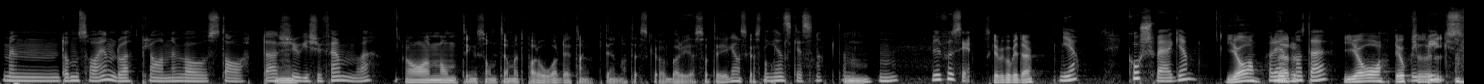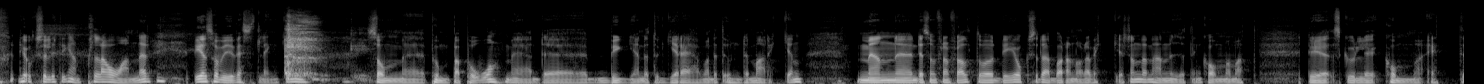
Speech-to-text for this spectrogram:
Men de sa ändå att planen var att starta Mm. 2025 va? Ja, någonting sånt om ett par år. Det är tanken att det ska börja, så det är ganska Det är ganska snabbt. Mm. Mm. Vi får se. Ska vi gå vidare? Ja. Korsvägen, Ja, har det där, hänt något där? ja det, är också, Det det är också lite grann planer. Dels har vi ju Västlänken som eh, pumpar på med eh, byggandet och grävandet under marken. Men eh, det som framförallt då, det är också där bara några veckor sedan den här nyheten kom om att det skulle komma ett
